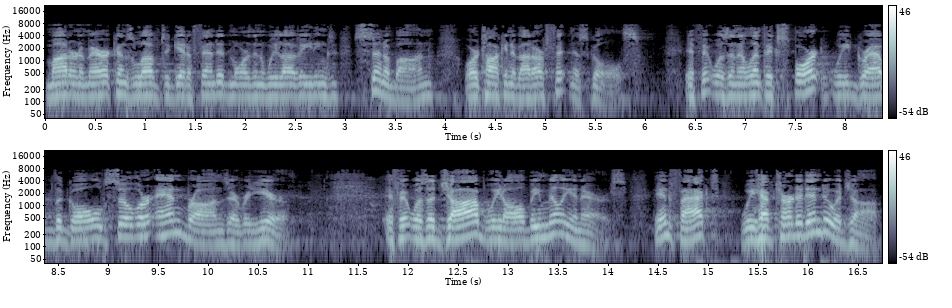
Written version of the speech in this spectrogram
Modern Americans love to get offended more than we love eating Cinnabon or talking about our fitness goals. If it was an Olympic sport, we'd grab the gold, silver, and bronze every year. If it was a job, we'd all be millionaires. In fact, we have turned it into a job,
